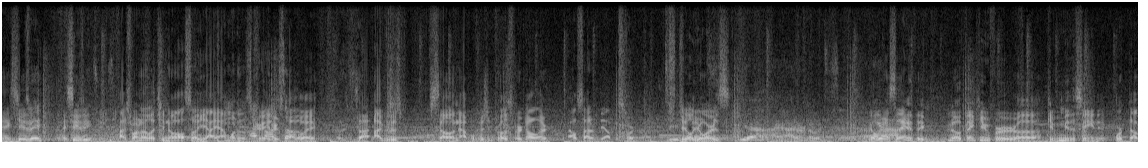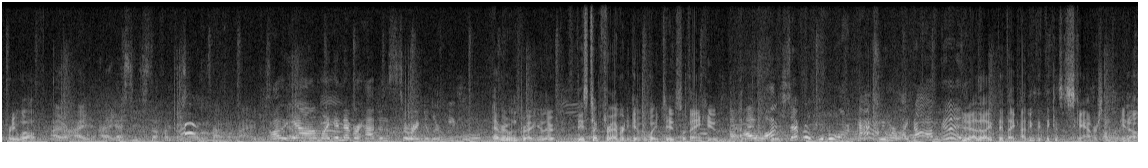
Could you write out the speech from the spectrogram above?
Hey, excuse me? Excuse me? I just wanted to let you know also, yeah, I am one of those creators, by the way. So I, I was just selling Apple Vision Pros for a dollar outside of the Apple Store. Still yours. Yeah, I, I don't know what to say. Uh, You don't gotta say anything. You know, thank you for uh, giving me the scene. It worked out pretty well. I, I, I, I see stuff like this all the time online. I just, Oh yeah, I'm like it never happens to regular people. Everyone's regular. These took forever to give away too, so thank you. I I watched several people walk past you and were like, no, I'm good. Yeah, they're like, they think, I think they think it's a scam or something, you know?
